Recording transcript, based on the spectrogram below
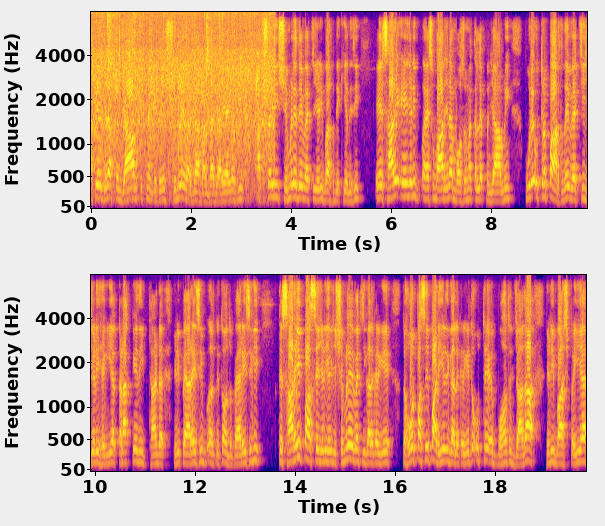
ਅਤੇ ਜਿਹੜਾ ਪੰਜਾਬ ਕਿਤੇ ਨਾ ਕਿਤੇ ਸ਼ਿਮਲੇ ਵਰਗਾ ਬਣਦਾ ਜਾ ਰਿਹਾ ਹੈ ਕਿਉਂਕਿ ਅਕਸਰ ਹੀ ਸ਼ਿਮਲੇ ਦੇ ਵਿੱਚ ਜਿਹੜੀ ਬਰਫ਼ ਦੇਖੀ ਜਾਂਦੀ ਸੀ ਇਹ ਸਾਰੇ ਇਹ ਜਿਹੜੀ ਇਸ ਵਾਰ ਜਿਹੜਾ ਮੌਸਮ ਹੈ ਇਕੱਲੇ ਪੰਜਾਬ ਨਹੀਂ ਪੂਰੇ ਉੱਤਰ ਭਾਰਤ ਦੇ ਵਿੱਚ ਹੀ ਜਿਹੜੀ ਹੈਗੀ ਆ ਕੜਾਕੇ ਦੀ ਠੰਡ ਜਿਹੜੀ ਪੈ ਰਹੀ ਸੀ ਅ, ਤੇ ਧੁੰਦ ਪੈ ਰਹੀ ਸੀਗੀ। ਤੇ ਸਾਰੇ ਹੀ ਪਾਸੇ ਜਿਹੜੀ ਹੈ ਜੇ ਸ਼ਿਮਲੇ ਵਿੱਚ ਗੱਲ ਕਰੀਏ ਤੇ ਹੋਰ ਪਾਸੇ ਪਹਾੜੀ ਦੀ ਗੱਲ ਕਰੀਏ ਤਾਂ ਉੱਥੇ ਬਹੁਤ ਜ਼ਿਆਦਾ ਜਿਹੜੀ ਬਾਰਿਸ਼ ਪਈ ਹੈ,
